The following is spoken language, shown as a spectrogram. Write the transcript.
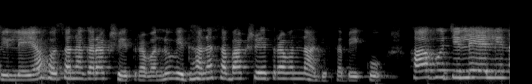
ಜಿಲ್ಲೆಯ ಹೊಸನಗರ ಕ್ಷೇತ್ರವನ್ನು ವಿಧಾನಸಭಾ ಕ್ಷೇತ್ರವನ್ನಾಗಿಸಬೇಕು. ಹಾಗೂ ಜಿಲ್ಲೆಯಲ್ಲಿನ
